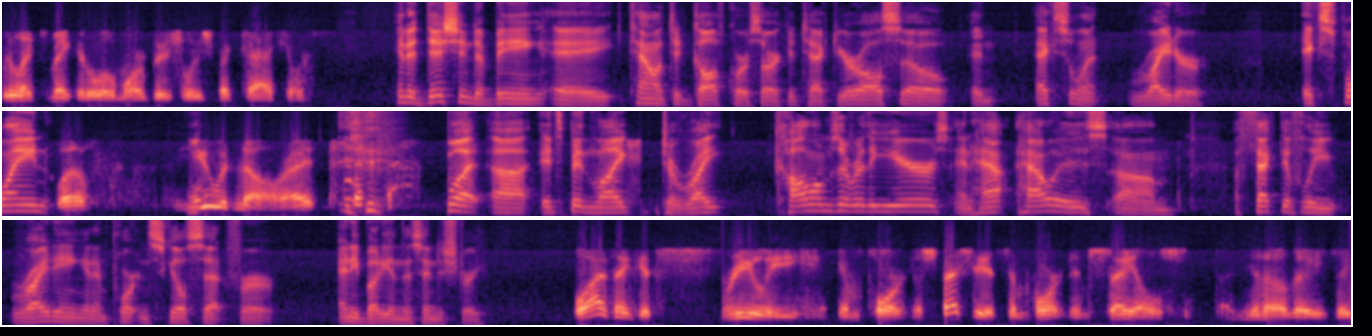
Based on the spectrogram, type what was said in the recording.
we like to make it a little more visually spectacular. In addition to being a talented golf course architect, you're also an excellent writer explain. Well, you would know, right? what uh, it's been like to write columns over the years, and how how is um, effectively writing an important skill set for anybody in this industry? Well, I think it's really important, especially it's important in sales. You know, they they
